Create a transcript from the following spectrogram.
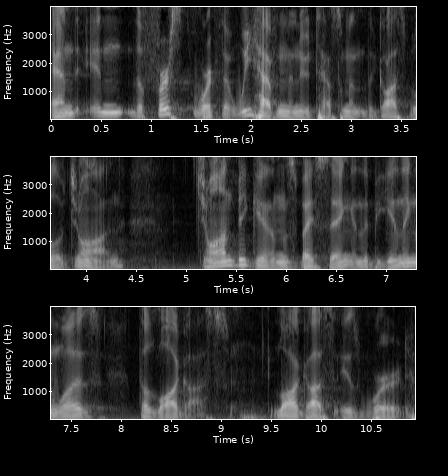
And in the first work that we have in the New Testament, the Gospel of John, John begins by saying, In the beginning was the Logos. Logos is word.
